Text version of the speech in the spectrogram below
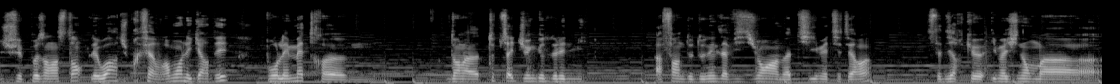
je vais poser un instant, les wards, je préfère vraiment les garder pour les mettre euh, dans la topside jungle de l'ennemi. Afin de donner de la vision à ma team, etc. C'est-à-dire que, imaginons ma...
